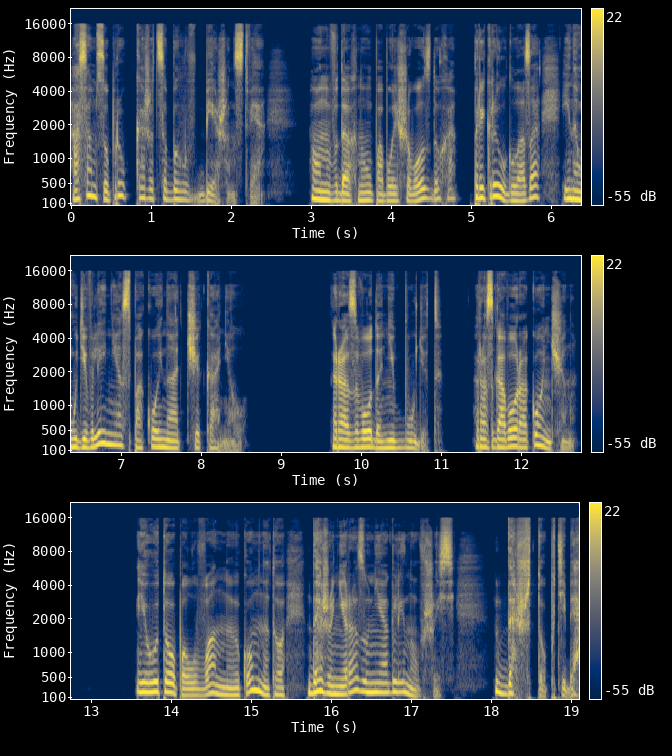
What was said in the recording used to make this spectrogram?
а сам супруг, кажется, был в бешенстве. Он вдохнул побольше воздуха, прикрыл глаза и, на удивление, спокойно отчеканил. «Развода не будет. Разговор окончен». И утопал в ванную комнату, даже ни разу не оглянувшись. «Да чтоб тебя!»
